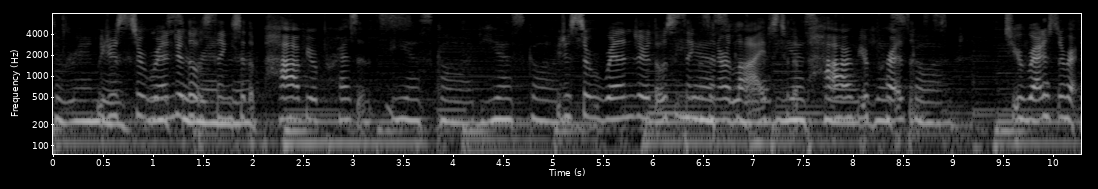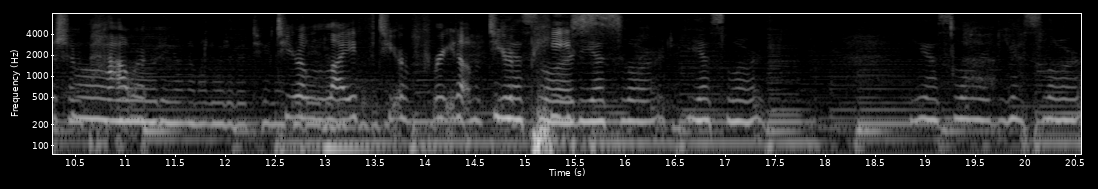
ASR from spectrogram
Surrender. We just surrender those things to the power of your presence. Yes, God. Yes, God. We just surrender those things Yes, in our God. lives to Yes, the power of your presence, God. to your resurrection Oh, power, to your life, to your freedom, to your yes, peace. Lord. Yes, Lord. Yes, Lord. Yes, Lord. Yes, Lord.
